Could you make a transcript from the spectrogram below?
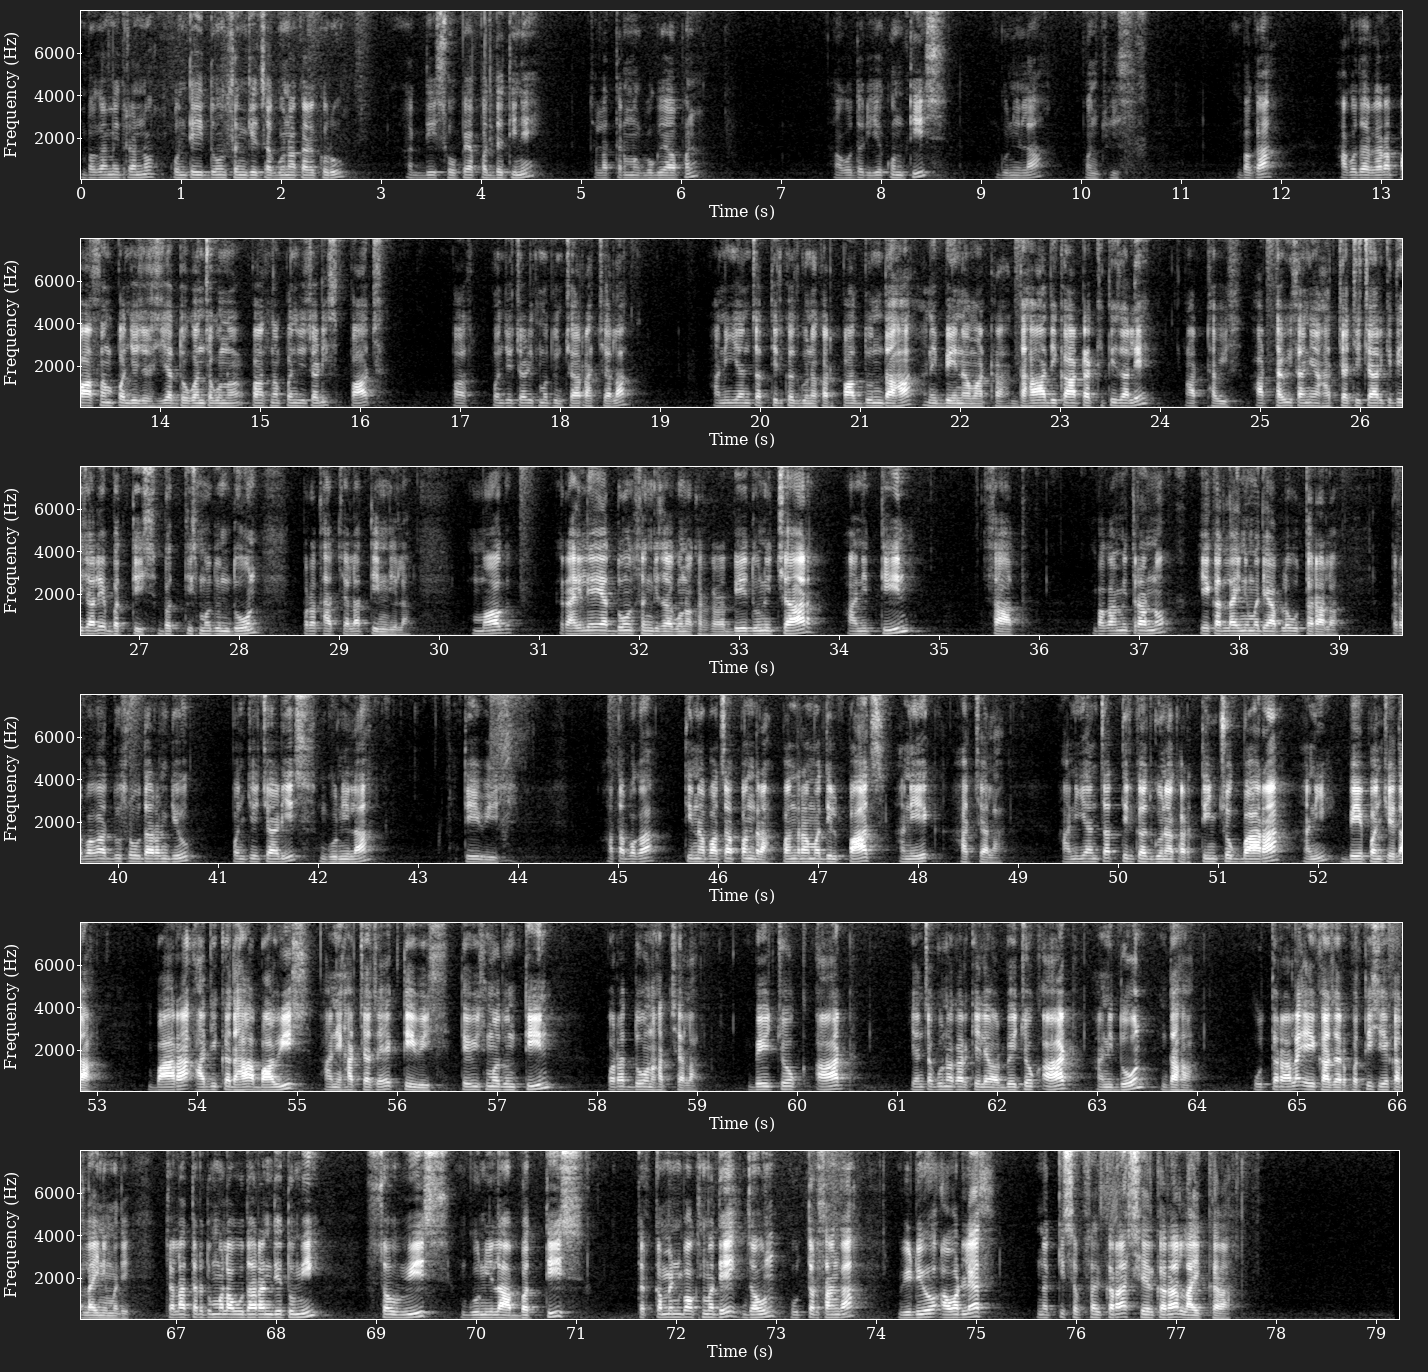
बघा मित्रांनो कोणत्याही दोन संख्येचा गुणाकार करू अगदी सोप्या पद्धतीने. चला तर मग बघूया आपण. अगोदर एकोणतीस गुणिला पंचवीस. बघा अगोदर करा पाच न पंचेचाळीस. या दोघांचा गुणा पाच न पंचेचाळीस पाच. पाच पंचेचाळीसमधून चार हाच्याला आणि यांचा तिरकस गुणाकार पाच दोन दहा आणि बेनाम अठरा. दहा अधिक अठरा किती झाले? अठ्ठावीस. अठ्ठावीस आणि हातच्याचे चार किती झाले? बत्तीस. बत्तीसमधून दोन परत हातच्याला तीन दिला. मग राहिल्या या दोन संख्येचा गुणाकार करा. बे दोन्ही चार आणि तीन सात. बघा मित्रांनो एकाच लाईनीमध्ये आपलं उत्तर आलं. तर बघा दुसरं उदाहरण घेऊ. पंचेचाळीस गुणिला तेवीस. आता बघा तीन पाचा पंधरा. पंधरामधील पाच आणि एक हातच्याला. आणि यांचा तिरकस गुणाकार. तीन चौक बारा आणि बेपंचे दहा. बारा अधिक दहा बावीस आणि हातच्याचा एक तेवीस. तेवीसमधून तीन परत दोन हातच्याला. बेचोक आठ यांचा गुणाकार केल्यावर बेचोक आठ आणि दोन दहा. उत्तर आला एक हजार बत्तीस एकाच लाईनीमध्ये चला तर तुम्हाला उदाहरण देतो मी. सव्वीस गुणिला बत्तीस. तर कमेंट बॉक्समध्ये जाऊन उत्तर सांगा. व्हिडिओ आवडल्यास नक्की सबस्क्राईब करा शेअर करा लाईक करा.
